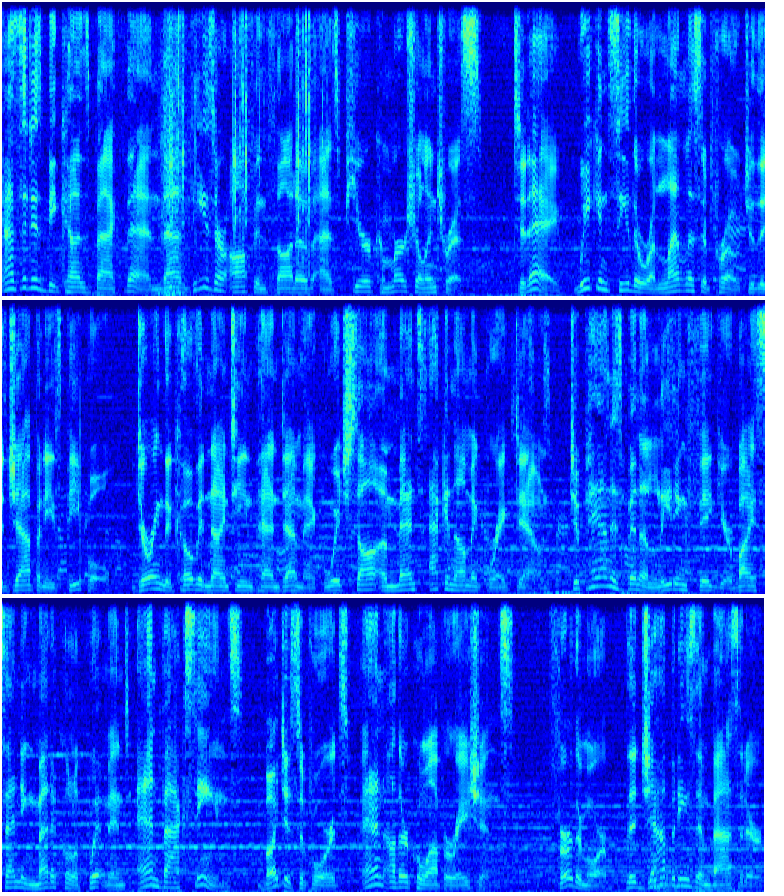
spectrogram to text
as it is because back then that these are often thought of as pure commercial interests. Today, we can see the relentless approach of the Japanese people. During the COVID-19 pandemic, which saw immense economic breakdown, Japan has been a leading figure by sending medical equipment and vaccines, budget supports, and other cooperations. Furthermore, the Japanese ambassador,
